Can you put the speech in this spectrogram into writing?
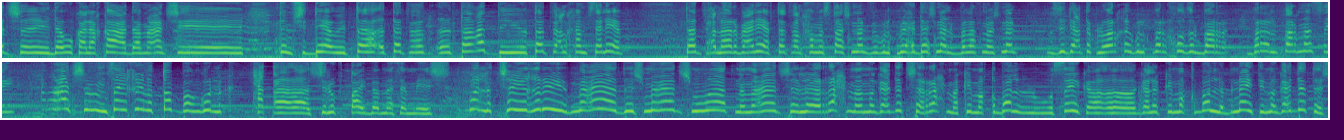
عادش يدوك على قاعدة ما عادش تمشي تداوي تدفع تعدي وتدفع ال 5000 تدفع ال 4000 تدفع ال 15000 يقول لك بال 11000 بال 12000 وزيد يعطيك الورقة يقول لك بر خذ البر برا الفارماسي ما عادش مسيخين الطب نقول لك حتى السلوك الطيبه ما ثماش. ولت شيء غريب ما عادش ما عادش مواطنه ما عادش الرحمة ما قعدتش الرحمة كما قبل وثيقة آه، قال لك كما قبل بنيتي ما قعدتش.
